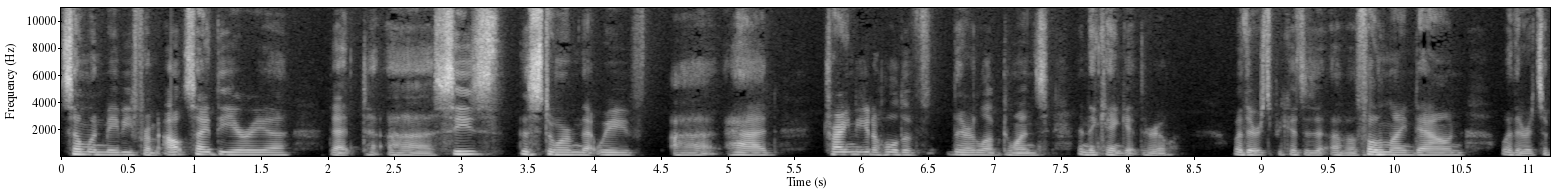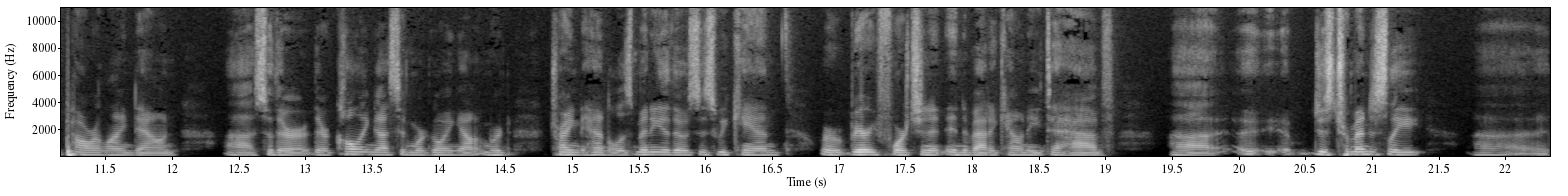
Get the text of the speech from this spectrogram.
someone maybe from outside the area that uh, sees the storm that we've uh, had, trying to get a hold of their loved ones, and they can't get through. Whether it's because of a phone line down, whether it's a power line down, uh, so they're they're calling us, and we're going out and we're trying to handle as many of those as we can. We're very fortunate in Nevada County to have uh, just tremendously uh,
